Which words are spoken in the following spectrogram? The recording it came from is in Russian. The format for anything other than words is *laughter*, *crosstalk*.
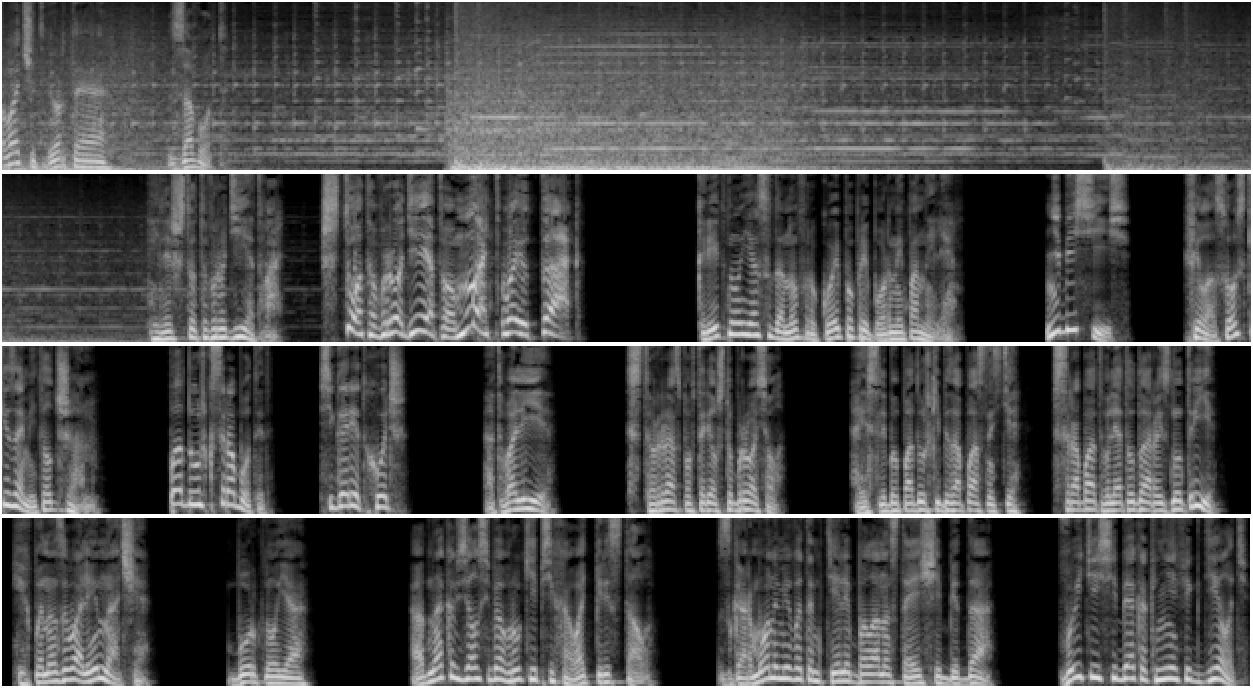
Глава четвертая. Завод. Или что-то вроде этого. Что-то вроде этого, мать твою, так! Крикнул я, саданув рукой по приборной панели. «Не бесись!» — философски заметил Джан. «Подушка сработает. Сигарет хочешь?» «Отвали!» Сто раз повторил, что бросил. А если бы подушки безопасности срабатывали от удара изнутри, их бы называли иначе. Буркнул я. Однако взял себя в руки и психовать перестал. С гормонами в этом теле была настоящая беда. Выйти из себя как нефиг делать.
